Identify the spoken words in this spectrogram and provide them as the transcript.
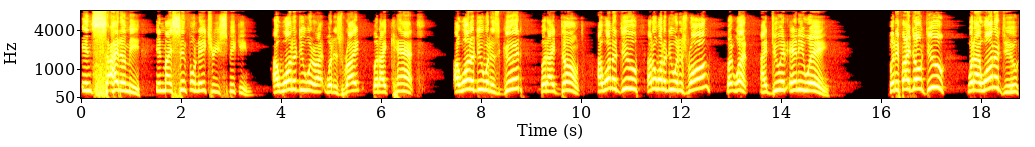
inside of me. In my sinful nature, he's speaking. I want to do what, I, what is right, but I can't. I want to do what is good, but I don't. I want to do, I don't want to do what is wrong, but what? I do it anyway. But if I don't do what I want to do,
